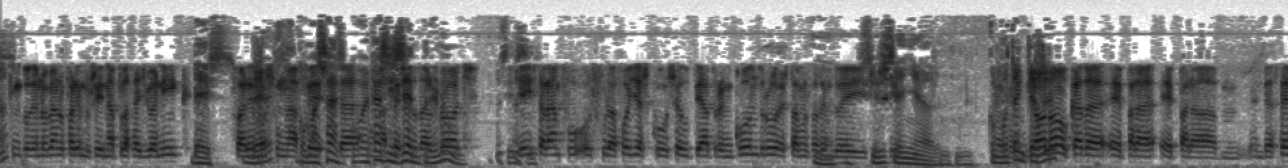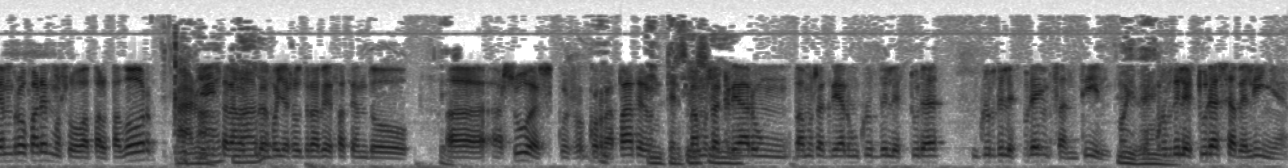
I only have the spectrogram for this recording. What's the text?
-huh. o 5 de novembro faremos aí na Plaza Joanic. Ves, faremos ves, unha festa, como casi festa sempre, non? Sí, e aí estarán os furafollas co seu teatro encontro, estamos facendo aí... Sí, sí, señor. Como eh, ten que no, ser. No, cada, eh, para, eh, para mm, en decembro faremos o apalpador, claro, e estarán claro. os furafollas outra vez facendo a, as súas, cos, cos rapaces. Inter vamos sí, a crear un vamos a crear un club de lectura un club de lectura infantil, un club de lectura Sabeliña,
